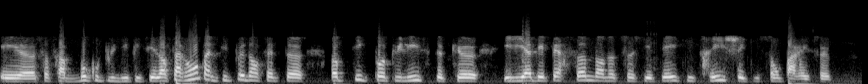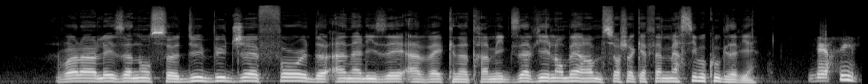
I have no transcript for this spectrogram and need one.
et euh, ça sera beaucoup plus difficile. Alors ça rentre un petit peu dans cette euh, optique populiste que il y a des personnes dans notre société qui trichent et qui sont paresseux. Voilà les annonces du budget Ford analysées avec notre ami Xavier Lambert sur Choc FM. Merci beaucoup Xavier. Merci.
